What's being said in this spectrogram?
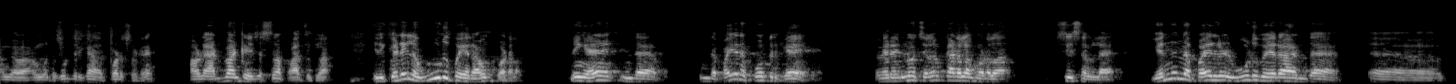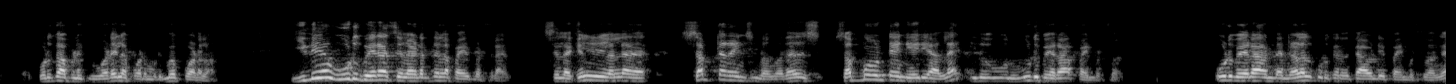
அங்க அவங்ககிட்ட கொடுத்துருக்கேன். அதை போட சொல்றேன். அவனோட அட்வான்டேஜஸ் எல்லாம் பாத்துக்கலாம் இதுக்கு இடையில ஊடு பயிராகவும் போடலாம். நீங்க இந்த இந்த பயிரை போட்டிருக்கேன். வேற இன்னும் சில கடலை போடலாம் சீசன்ல என்னென்ன பயிர்கள் ஊடு பயிரா இந்த கொடுக்காப்புளிக்கு உடையில போட முடியுமோ போடலாம். இதே ஊடு பயிரா சில இடத்துல பயன்படுத்துறாங்க. சில ஹில்ல சப்டரைன்ஸ் அதாவது சப் மவுண்டைன் ஏரியால இது ஒரு ஊடு பயிரா பயன்படுத்துவாங்க. ஊடு பயிரா அந்த நிழல் கொடுக்கறதுக்காக வேண்டிய பயன்படுத்துவாங்க.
